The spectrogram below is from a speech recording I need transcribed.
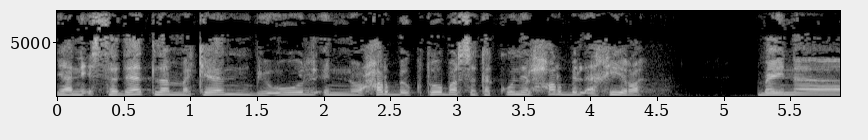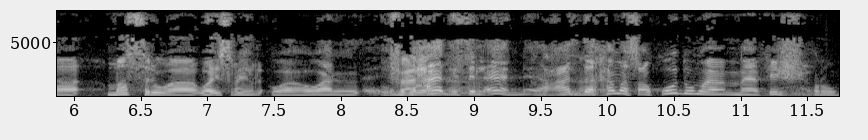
يعني السادات لما كان بيقول إنه حرب أكتوبر ستكون الحرب الأخيرة بين مصر و- وإسرائيل وهو الحادث آه. الآن. عدى خمس عقود وما ما فيش حروب.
